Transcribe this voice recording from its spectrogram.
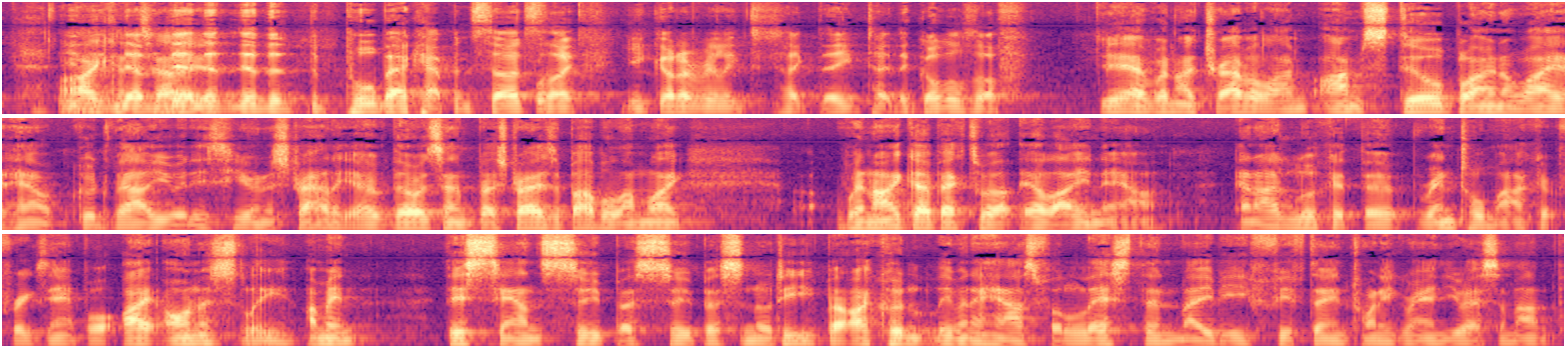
now the, the, the, the pullback happens. So it's like you've got to really take the take the goggles off. Yeah, when I travel, I'm I'm still blown away at how good value it is here in Australia. Though it's in Australia's a bubble, I'm like, when I go back to LA now and I look at the rental market, for example, I honestly, I mean, this sounds super, super snooty, but I couldn't live in a house for less than maybe 15, 20 grand US a month.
